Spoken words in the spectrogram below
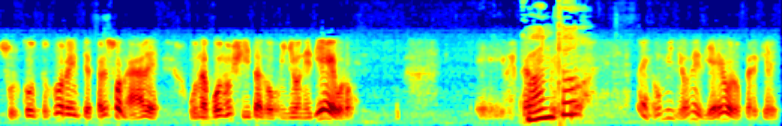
sul conto corrente personale una buona uscita da un milione di euro. Quanto? Eh, un milione di euro perché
